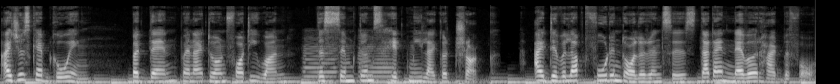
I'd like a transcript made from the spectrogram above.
I just kept going. But then, when I turned 41, the symptoms hit me like a truck. I developed food intolerances that I never had before.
